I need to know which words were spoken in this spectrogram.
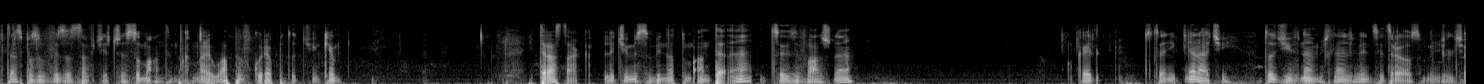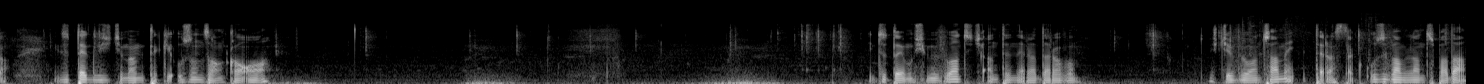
w ten sposób. Wy zostawcie jeszcze suba na tym kanale, łapę w górę pod odcinkiem. I teraz tak, lecimy sobie na tą antenę, co jest ważne. Okej, tutaj nikt nie leci. To dziwne, myślałem, że więcej trochę osób będzie leciało. I tutaj jak widzicie mamy takie urządzonko, o. I tutaj musimy wyłączyć antenę radarową. Oczywiście wyłączamy. Teraz tak, używam launchpada,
